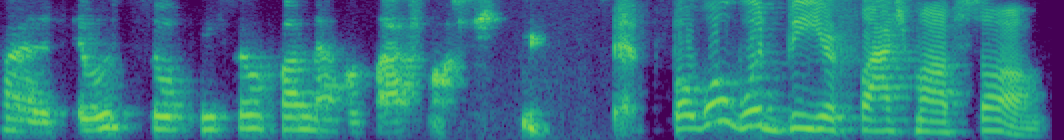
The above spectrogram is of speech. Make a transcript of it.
But it would so be so fun to have a flash mob. But what would be your flash mob song?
